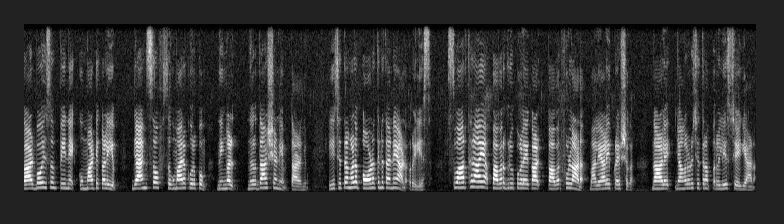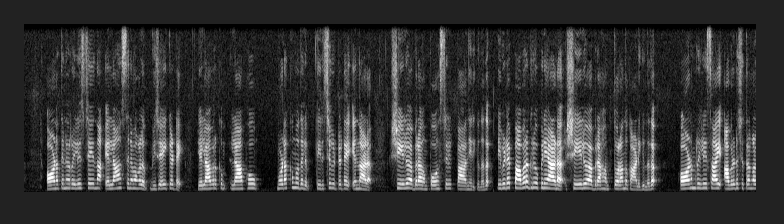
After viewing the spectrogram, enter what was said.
ബാഡ് ബോയ്സും പിന്നെ കുമ്മാട്ടിക്കളിയും ഗാങ്സ് ഓഫ് സുകുമാരക്കുറുപ്പും നിങ്ങൾ നിർദാക്ഷിണ്യം തഴഞ്ഞു. ഈ ചിത്രങ്ങളും ഓണത്തിന് തന്നെയാണ് റിലീസ്. സ്വാർത്ഥരായ പവർ ഗ്രൂപ്പുകളേക്കാൾ പവർഫുള്ളാണ് മലയാളി പ്രേക്ഷകർ. നാളെ ഞങ്ങളുടെ ചിത്രം റിലീസ് ചെയ്യുകയാണ്. ഓണത്തിന് റിലീസ് ചെയ്യുന്ന എല്ലാ സിനിമകളും വിജയിക്കട്ടെ. എല്ലാവർക്കും ലാഭവും മുടക്കുമുതലും തിരിച്ചു കിട്ടട്ടെ എന്നാണ് ഷീലു അബ്രഹാം പോസ്റ്റിൽ പറഞ്ഞിരിക്കുന്നത്. ഇവിടെ പവർ ഗ്രൂപ്പിനെയാണ് ഷീലു അബ്രഹാം തുറന്നു കാണിക്കുന്നത്. ഓണം റിലീസായി അവരുടെ ചിത്രങ്ങൾ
